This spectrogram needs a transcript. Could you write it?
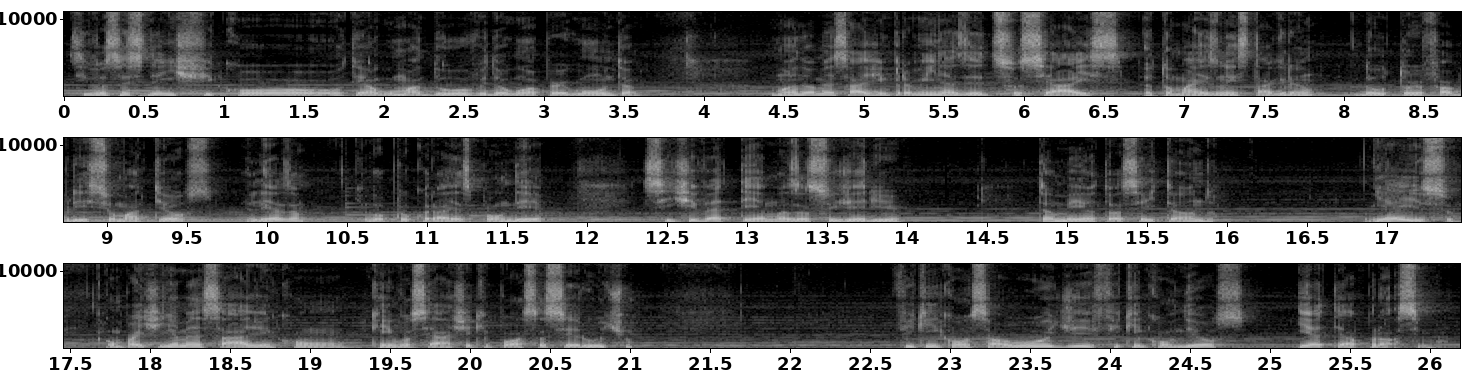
Se você se identificou ou tem alguma dúvida, alguma pergunta, manda uma mensagem para mim nas redes sociais. Eu tô mais no Instagram, Dr. Fabrício Mateus, beleza? Eu vou procurar responder. Se tiver temas a sugerir também eu estou aceitando. E é isso. Compartilhe a mensagem com quem você acha que possa ser útil. Fiquem com saúde, fiquem com Deus e até a próxima.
